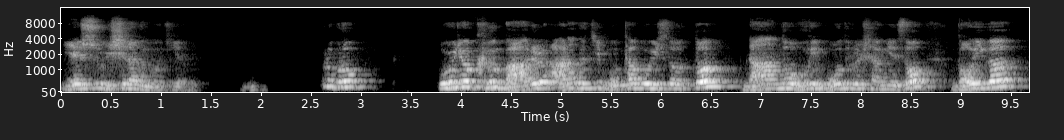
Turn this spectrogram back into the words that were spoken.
예수이시라는 거지요. 그러므로 오히려 그 말을 알아듣지 못하고 있었던 나, 너, 우리 모두를 향해서 너희가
